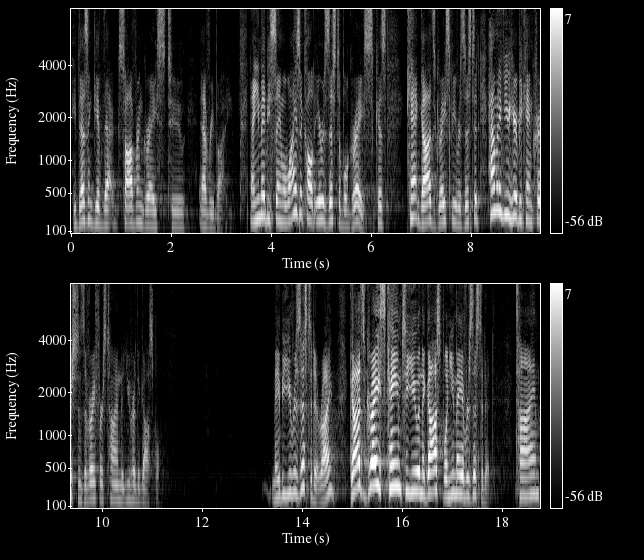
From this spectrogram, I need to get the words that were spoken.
He doesn't give that sovereign grace to everybody. Now, you may be saying, well, why is it called irresistible grace? Because can't God's grace be resisted? How many of you here became Christians the very first time that you heard the gospel? Maybe you resisted it, right? God's grace came to you in the gospel and you may have resisted it time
